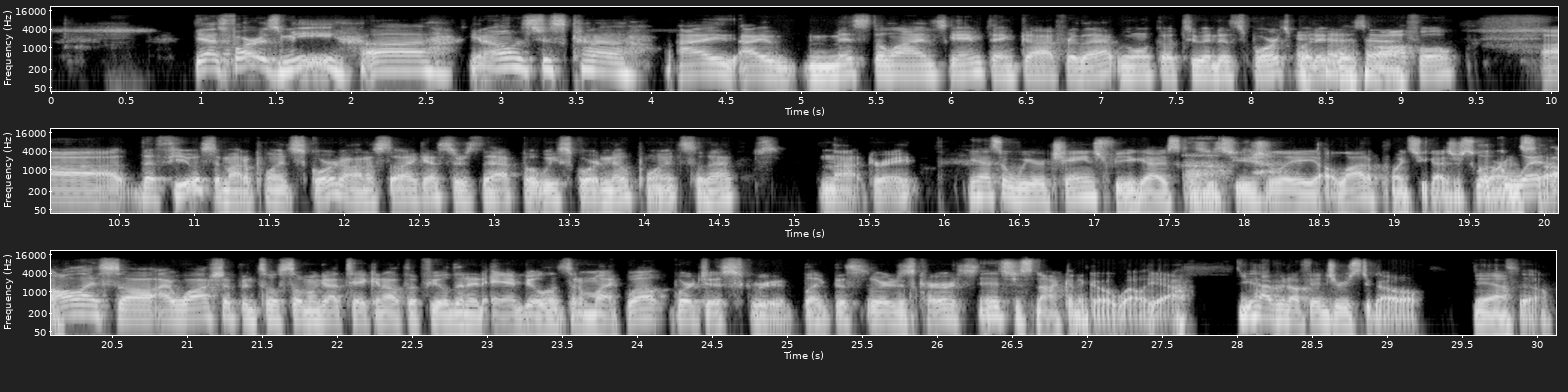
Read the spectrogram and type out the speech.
yeah, as far as me, uh, you know, it's just kind of I I missed the Lions game. Thank God for that. We won't go too into sports, but it was awful. Uh the fewest amount of points scored on us, so I guess there's that, but we scored no points, so that's not great. Yeah, it's a weird change for you guys because oh, it's usually God. a lot of points you guys are scoring. Look, when, so. all I saw, I watched up until someone got taken off the field in an ambulance, and I'm like, well, we're just screwed. Like this, we're just cursed. It's just not going to go well. Yeah, you have enough injuries to go. Yeah. So,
